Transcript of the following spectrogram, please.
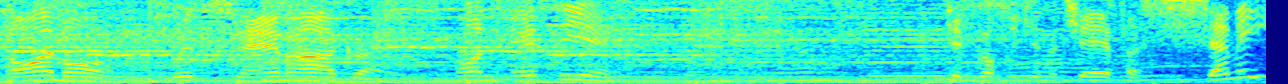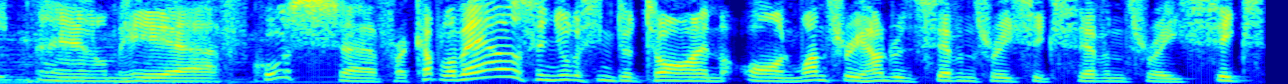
Time on with Sam Hargraves on SEN. Tim Gossage in the chair for Sammy, and I'm here, of course, uh, for a couple of hours, and you're listening to Time on 1300 736 736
